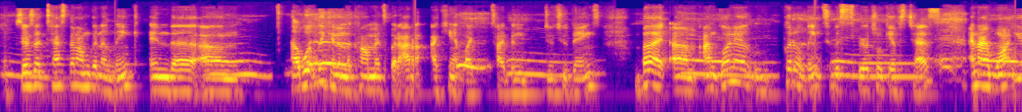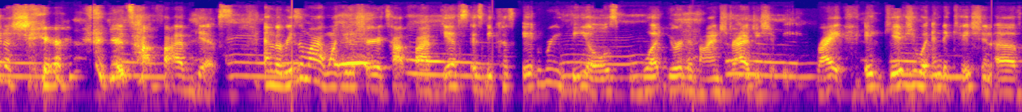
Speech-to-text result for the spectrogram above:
So there's a test that I'm going to link in the, um, I would link it in the comments, but I don't, I can't like type and do two things. But um, I'm going to put a link to the spiritual gifts test, and I want you to share your top five gifts. And the reason why I want you to share your top five gifts is because it reveals what your divine strategy should be, right? It gives you an indication of,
